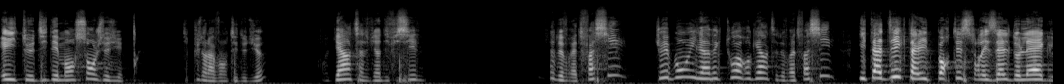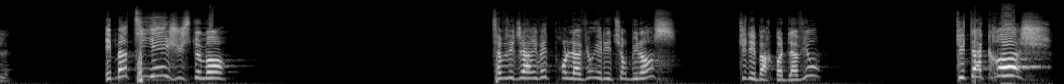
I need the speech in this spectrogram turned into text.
Et il te dit des mensonges. Il te dit, tu n'es plus dans la volonté de Dieu. Regarde, ça devient difficile. Ça devrait être facile. Dieu est bon, il est avec toi, regarde, ça devrait être facile. Il t'a dit que tu allais te porter sur les ailes de l'aigle. Eh bien, tu y es, justement. Ça vous est déjà arrivé de prendre l'avion, il y a des turbulences? Tu débarques pas de l'avion. Tu t'accroches.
